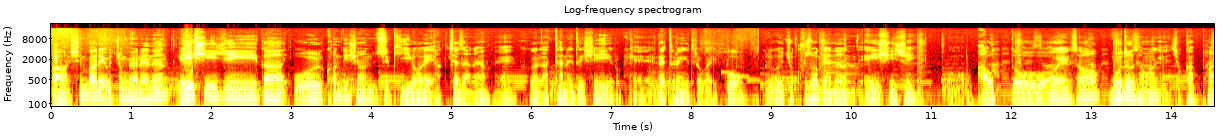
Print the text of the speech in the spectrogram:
아, 신발의 이쪽 면에는 ACG가 All Conditions Gear의 약자잖아요. 예, 그걸 나타내듯이 이렇게 레터링이 들어가 있고 그리고 이쪽 구석에는 ACG 어, 아웃도어에서 모든 상황에 적합한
